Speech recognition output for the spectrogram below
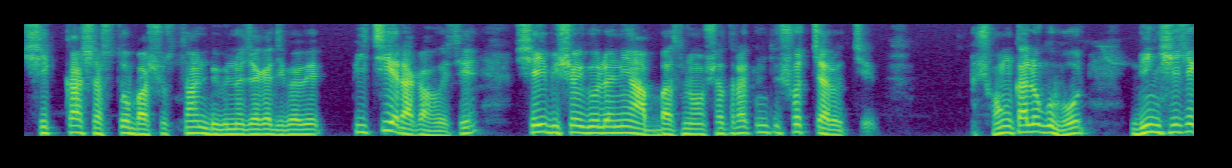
শিক্ষা, স্বাস্থ্য, বাসস্থান বিভিন্ন জায়গায় যেভাবে পিছিয়ে রাখা হয়েছে, সেই বিষয়গুলো নিয়ে আব্বাস নৌসাদরা কিন্তু সোচ্চার হচ্ছে। সংখ্যালঘু ভোট দিন শেষে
